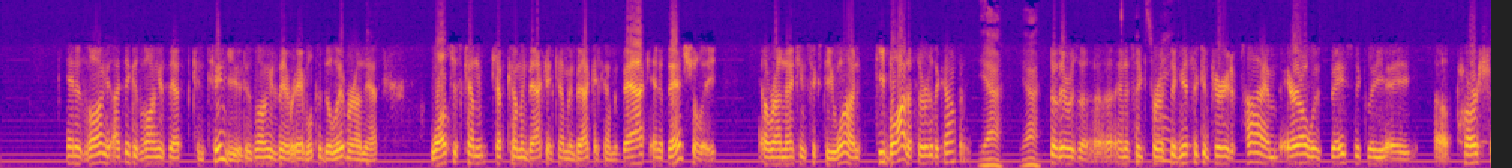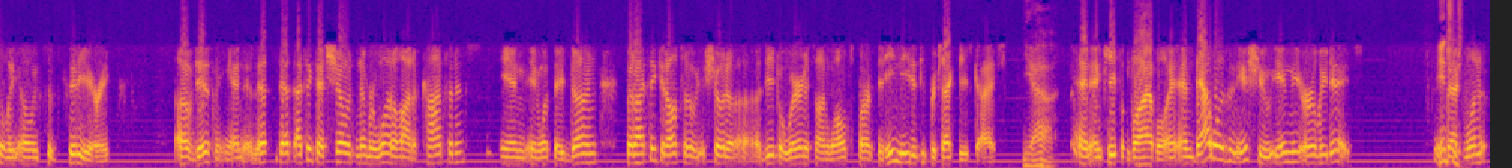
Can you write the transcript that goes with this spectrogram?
And as long, I think, as long as that continued, as long as they were able to deliver on that, Walt just come, kept coming back and coming back and coming back, and eventually, around 1961, he bought a third of the company. Yeah. Yeah. So there was a, and a, That's for right. a significant period of time, Arrow was basically a, a partially owned subsidiary of Disney, and that, that I think that showed number one a lot of confidence in in what they'd done, but I think it also showed a, a deep awareness on Walt's part that he needed to protect these guys Yeah. and, and keep them viable, and, and that was an issue in the early days. In fact, one.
